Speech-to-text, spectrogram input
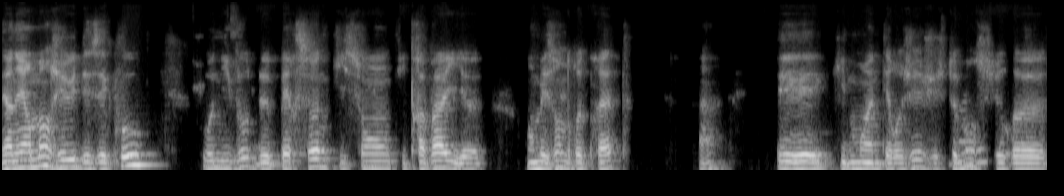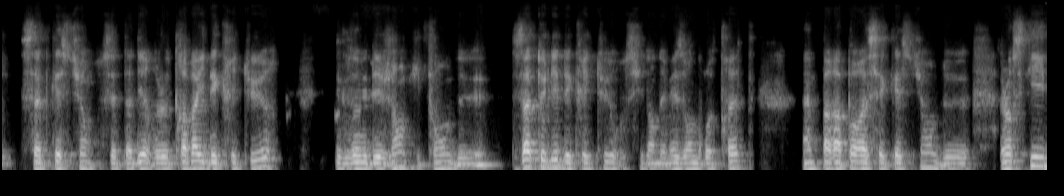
Dernièrement, j'ai eu des échos au niveau de personnes qui, sont, qui travaillent euh, en maison de retraite hein, et qui m'ont interrogé justement sur euh, cette question, c'est-à-dire le travail d'écriture. Vous avez des gens qui font des ateliers d'écriture aussi dans des maisons de retraite hein, par rapport à ces questions de... Alors, ce qui,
